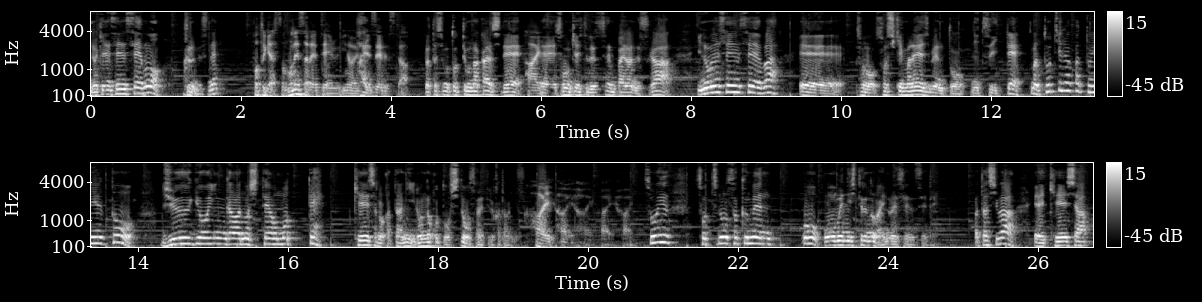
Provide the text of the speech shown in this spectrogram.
井上先生も来るんですね。ポッドキャストもね、されている井上先生ですが、私もとっても仲良しで、はいえー尊敬している先輩なんですが、井上先生は、えーその組織マネジメントについて、まあ、どちらかというと、従業員側の視点を持って、経営者の方にいろんなことを指導されている方なんです。はいはいはいはいはい。そういう、そっちの側面を多めにしているのが井上先生で。私は、えー経営者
